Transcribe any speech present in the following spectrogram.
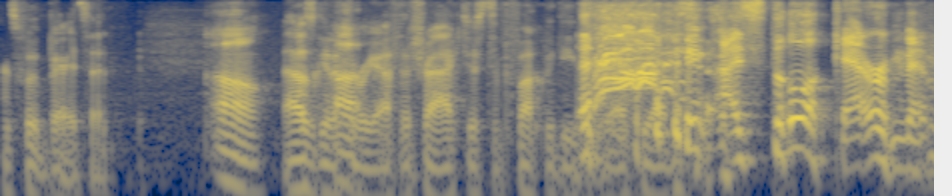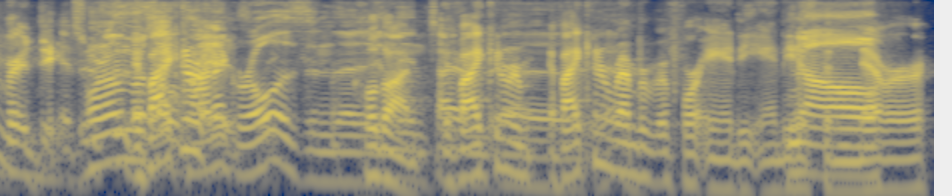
That's what Barrett said. Oh. I was gonna Uh, throw you off the track just to fuck with you. for the rest of the episode. I still can't remember, dude. It's one of the If most I can- iconic roles in the. Hold in the on. entire, if I can, rem- uh, if I can remember before Andy, Andy No. has to never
